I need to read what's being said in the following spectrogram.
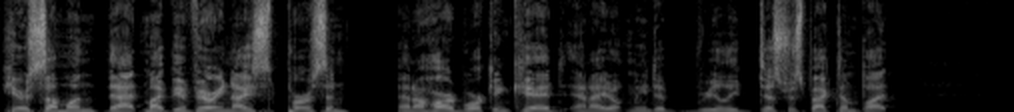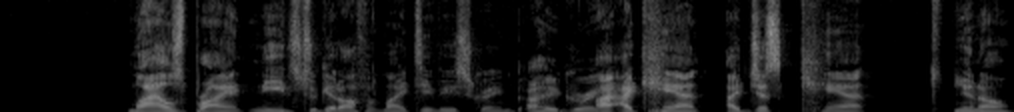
Here's someone that might be a very nice person and a hardworking kid, and I don't mean to really disrespect him, but Myles Bryant needs to get off of my TV screen. I agree. I, I can't. I just can't. You know,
